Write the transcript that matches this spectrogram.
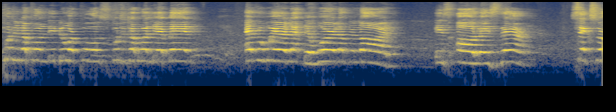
Put it up on the doorpost, put it up on their bed. Everywhere that the word of the Lord is always there. Sexual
